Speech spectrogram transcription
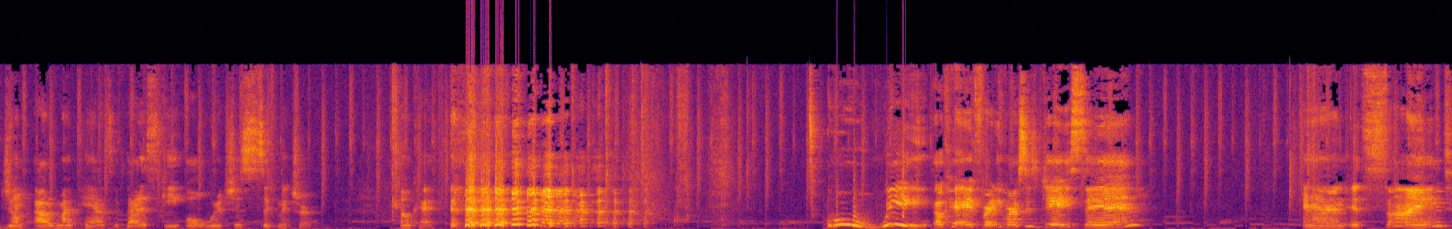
jump out of my pants if that is Skeet Ulrich's signature. Okay. Ooh wee! Okay, Freddy versus Jason. And it's signed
